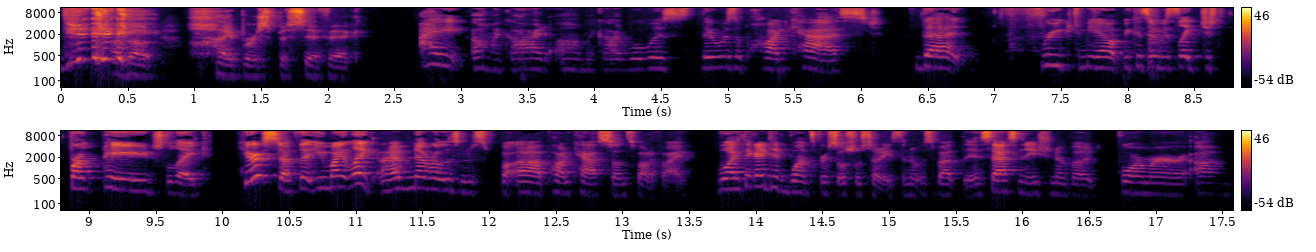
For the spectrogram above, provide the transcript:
about hyper specific. I oh my god, oh my god, what was there was a podcast that freaked me out because it was like just front page like here's stuff that you might like. And I've never listened to sp- uh, podcasts on Spotify. Well, I think I did once for social studies, and it was about the assassination of a former um,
